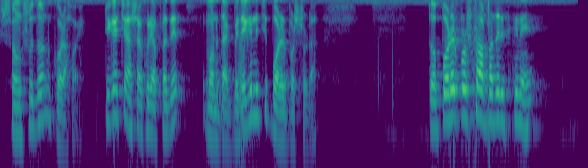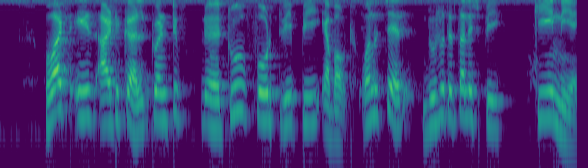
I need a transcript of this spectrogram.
সংশোধন করা হয়। ঠিক আছে? আশা করি আপনাদের মনে থাকবে। দেখে নিচ্ছি পরের প্রশ্নটা। তো পরের প্রশ্ন আপনাদের স্ক্রিনে। What is article twenty two four three P about? অনুচ্ছেদ দুশো তেতাল্লিশ পি কী নিয়ে?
